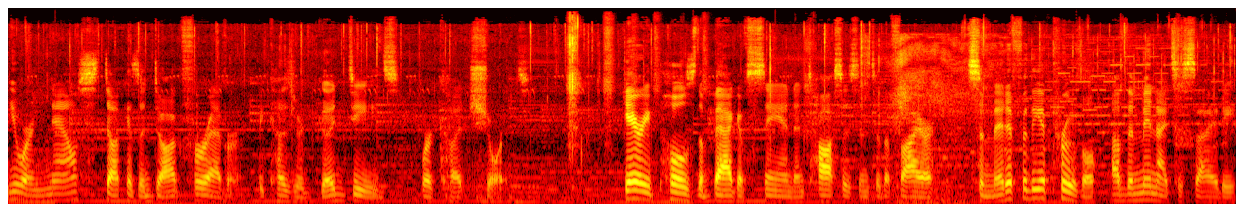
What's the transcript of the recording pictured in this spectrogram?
you are now stuck as a dog forever because your good deeds were cut short. Gary pulls the bag of sand and tosses into the fire. Submitted for the approval of the Midnight Society,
